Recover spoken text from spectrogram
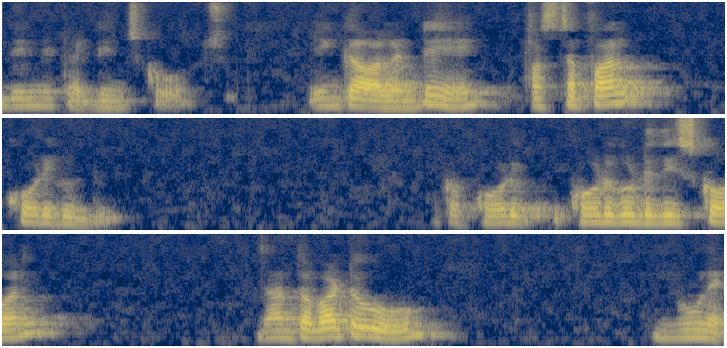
దీన్ని తగ్గించుకోవచ్చు. ఏం కావాలంటే ఫస్ట్ ఆఫ్ ఆల్ కోడిగుడ్డు. ఒక కోడి కోడిగుడ్డు తీసుకోవాలి. దాంతోపాటు నూనె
